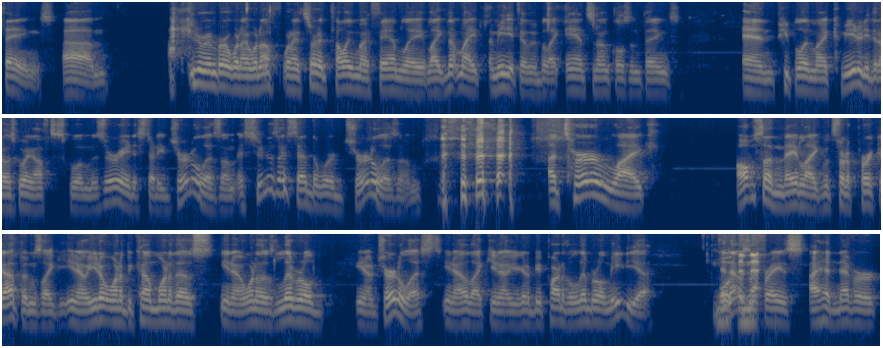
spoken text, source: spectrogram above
things. Um I can remember when I went off when I started telling my family, like not my immediate family, but like aunts and uncles and things, and people in my community that I was going off to school in Missouri to study journalism. As soon as I said the word journalism, a term like all of a sudden they like would sort of perk up and was like, you know, you don't want to become one of those, you know, one of those liberal, you know, journalists, you know, like, you know, you're going to be part of the liberal media. And Well, that was and a that- phrase I had never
